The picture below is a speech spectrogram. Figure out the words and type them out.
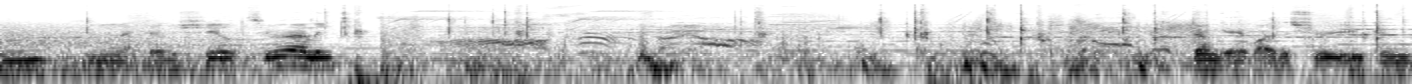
Ooh, let go of shield too early. Don't get hit by the Shoryuken.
